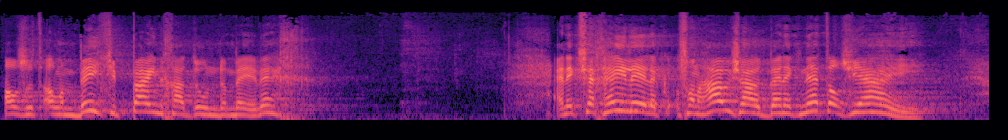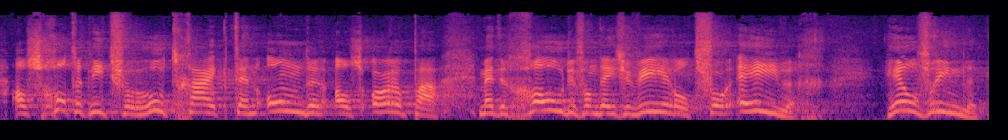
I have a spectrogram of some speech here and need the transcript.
Als het al een beetje pijn gaat doen, dan ben je weg. En ik zeg heel eerlijk, van huis uit ben ik net als jij. Als God het niet verhoedt, ga ik ten onder als Orpa met de goden van deze wereld voor eeuwig. Heel vriendelijk,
